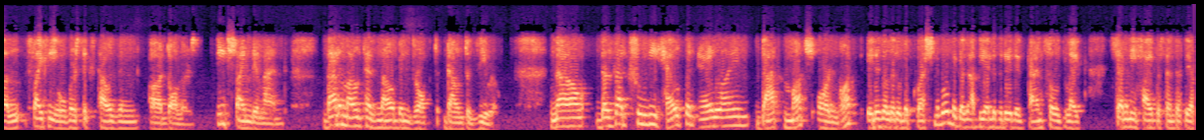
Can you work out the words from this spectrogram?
uh, slightly over $6,000 uh, each time they land. That amount has now been dropped down to zero. Now, does that truly help an airline that much or not? It is a little bit questionable because at the end of the day, they've canceled like 75% of their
